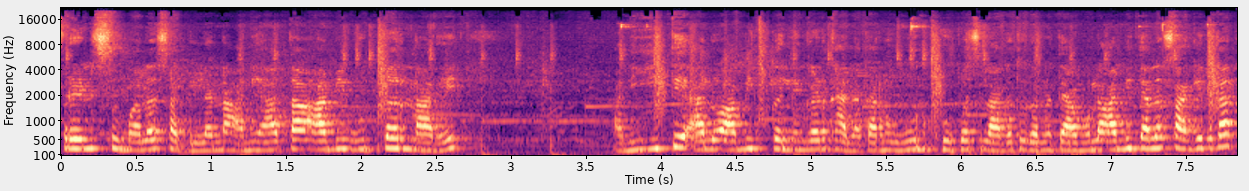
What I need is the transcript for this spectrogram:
फ्रेंड्स तुम्हाला सगळ्यांना. आणि आता आम्ही उतरणार आहे. आणि इथे आलो आम्ही कलिंगड खायला कारण ऊन खूपच लागत होतं ना त्यामुळं आम्ही त्याला सांगितलं का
